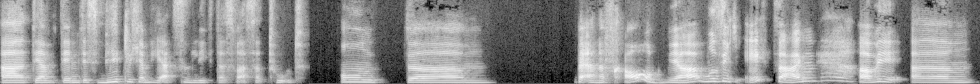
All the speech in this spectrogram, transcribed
äh, der, dem das wirklich am Herzen liegt, das, was er tut. Und ähm, bei einer Frau, ja, muss ich echt sagen, habe ich, ähm,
